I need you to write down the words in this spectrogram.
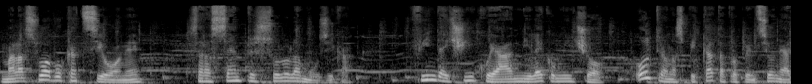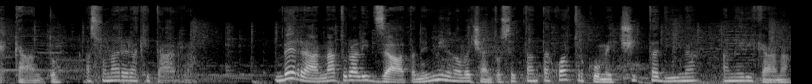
Ma la sua vocazione sarà sempre solo la musica. Fin dai 5 anni lei cominciò, oltre a una spiccata propensione al canto, a suonare la chitarra. Verrà naturalizzata nel 1974 come cittadina americana.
